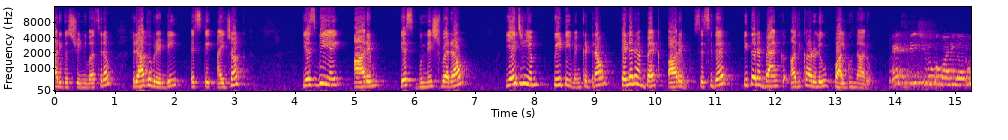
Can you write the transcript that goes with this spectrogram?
Ariga Srinivasarao Raghavareddy SK Isaac SBI RM S. Gunneswararao AGM PT Venkatrao Canara bank RM Sasidhar ఇతర బ్యాంక్ అధికారులు పాల్గొన్నారు. SV Sivakumari garu.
